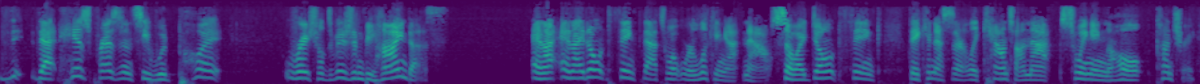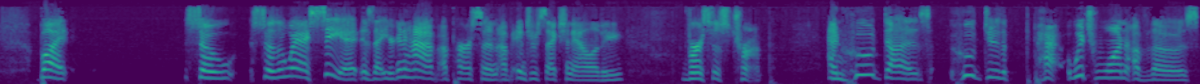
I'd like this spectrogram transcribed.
th- that his presidency would put racial division behind us. And I and I don't think that's what we're looking at now. So I don't think they can necessarily count on that swinging the whole country. But so so the way I see it is that you're going to have a person of intersectionality versus Trump and who does who do the which one of those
